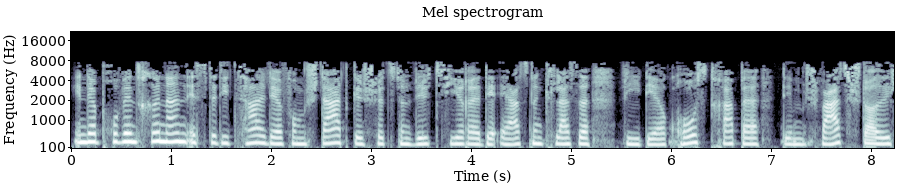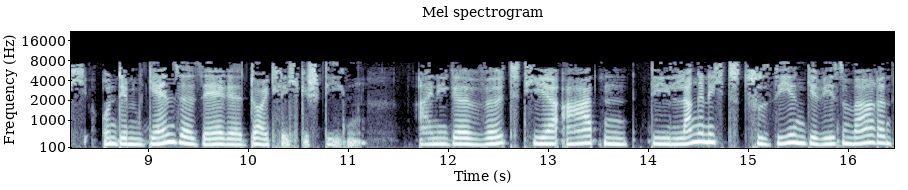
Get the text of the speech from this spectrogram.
In der Provinz Henan ist die Zahl der vom Staat geschützten Wildtiere der ersten Klasse wie der Großtrappe, dem Schwarzstolch und dem Gänsesäge deutlich gestiegen. Einige Wildtierarten, die lange nicht zu sehen gewesen waren,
